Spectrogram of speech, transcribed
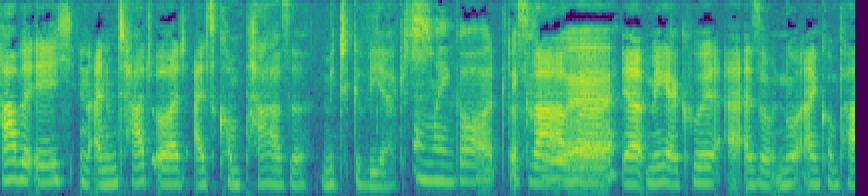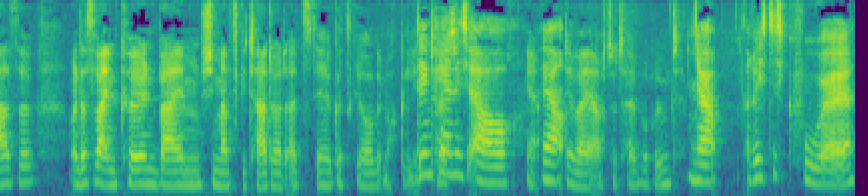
habe ich in einem Tatort als Komparse mitgewirkt. Oh mein Gott. Das cool. war aber ja mega cool. Also nur ein Komparse. Und das war in Köln beim Schimanski-Tatort, als der Götz-George noch gelebt Den hat. Den kenne ich auch. Ja, ja. Der war ja auch total berühmt. Ja, richtig cool.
